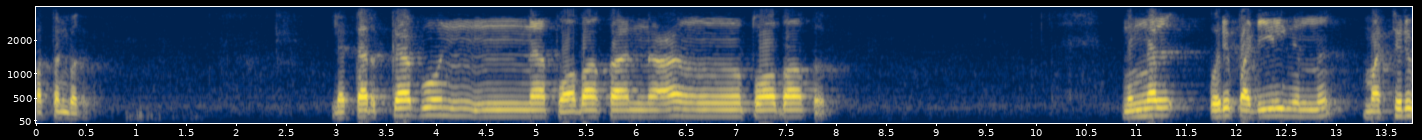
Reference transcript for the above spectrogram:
പത്തൊൻപത് لتركبن طبقا عن طبق നിങ്ങൾ ഒരു പടിയിൽ നിന്ന് മറ്റൊരു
